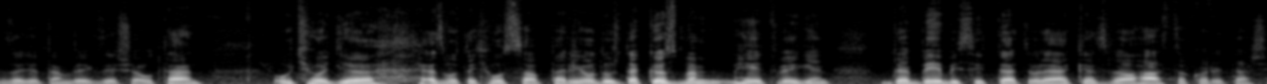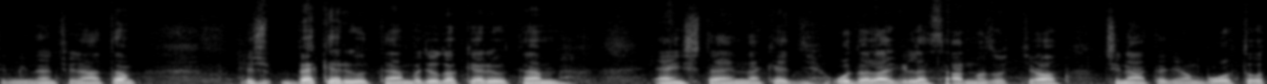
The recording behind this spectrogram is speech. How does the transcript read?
az egyetem végzése után. Úgyhogy ez volt egy hosszabb periódus, de közben hétvégén, de babysittertől elkezdve a háztakarításig mindent csináltam, és bekerültem, vagy oda kerültem, Einsteinnek egy odalági leszármazottja csinált egy olyan boltot,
